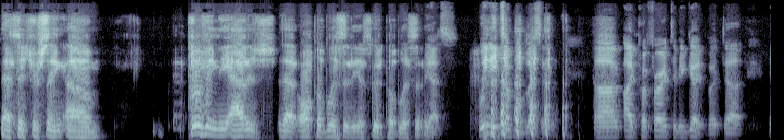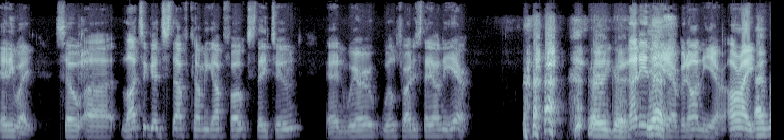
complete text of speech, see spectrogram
that's interesting. Um, proving the adage that all publicity is good publicity. Yes, we need some publicity. I prefer it to be good, but anyway. So uh, lots of good stuff coming up, folks. Stay tuned and we're we'll try to stay on the air. Very good. Not in yes. the air, but on the air. All right. And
